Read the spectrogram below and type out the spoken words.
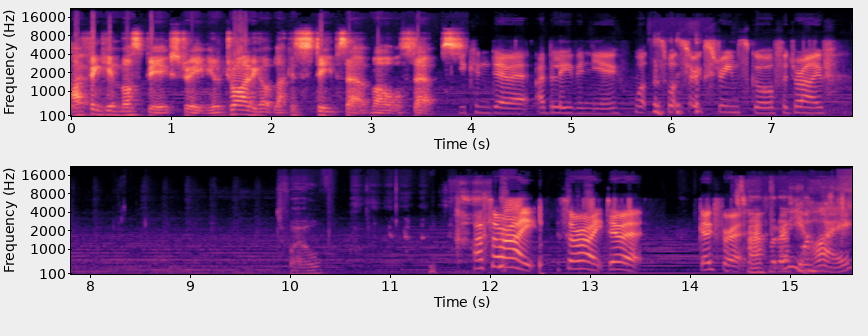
I think it must be extreme. You're driving up like a steep set of marble steps. you can do it. I believe in you. What's what's your extreme score for drive? Twelve. That's all right. It's all right. Do it. Go for it. time for that Pretty one. high.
